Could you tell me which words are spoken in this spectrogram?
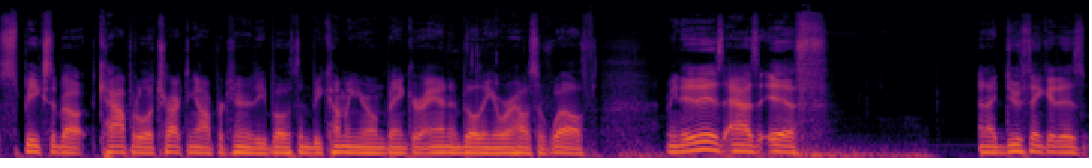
speaks about capital attracting opportunity both in becoming your own banker and in building a warehouse of wealth, I mean, it is as if and I do think it is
